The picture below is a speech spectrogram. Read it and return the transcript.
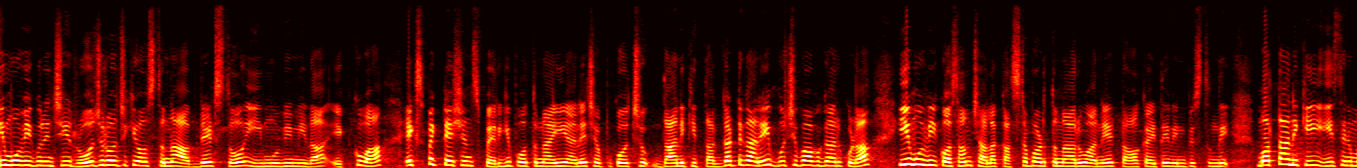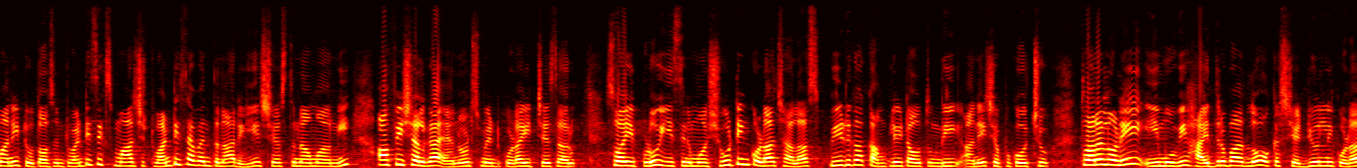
ఈ మూవీ గురించి రోజు రోజుకి వస్తున్న అప్డేట్స్తో ఈ మూవీ మీద ఎక్కువ ఎక్స్పెక్టేషన్స్ పెరిగిపోతున్నాయి అనే చెప్పుకోవచ్చు. దానికి తగ్గట్టుగానే బుచ్చిబాబు గారు కూడా ఈ మూవీ కోసం చాలా కష్టపడుతున్నారు అనే టాక్ అయితే వినిపిస్తుంది. మొత్తానికి ఈ సినిమాని two thousand twenty six March twenty సెవెంత్న రిలీజ్ చేస్తున్నాము అని అఫీషియల్గా అనౌన్స్మెంట్ కూడా ఇచ్చేశారు. సో ఇప్పుడు ఈ సినిమా షూటింగ్ కూడా చాలా స్పీడ్గా కంప్లీట్ అవుతుంది అనే చెప్పుకోవచ్చు. త్వరలోనే ఈ మూవీ హైదరాబాద్లో ఒక షెడ్యూల్ని కూడా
